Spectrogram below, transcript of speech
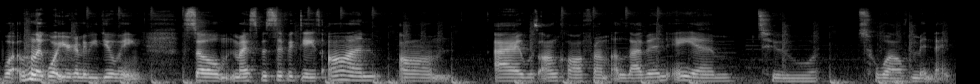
what like what you're gonna be doing so my specific days on um i was on call from 11 a.m to 12 midnight.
